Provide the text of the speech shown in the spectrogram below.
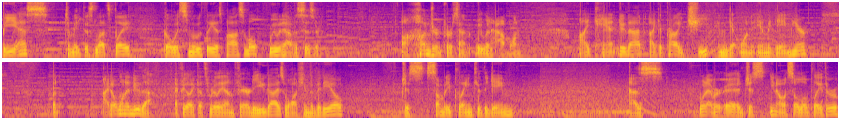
BS to make this Let's Play go as smoothly as possible, we would have a Scizor. A hundred percent we would have one. I can't do that. I could probably cheat and get one in the game here. But I don't want to do that. I feel like that's really unfair to you guys watching the video. Just somebody playing through the game as whatever, uh, just, you know, a solo playthrough,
